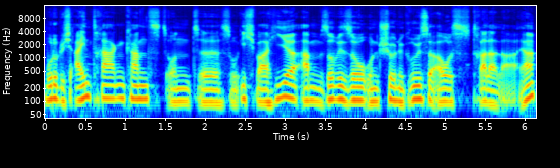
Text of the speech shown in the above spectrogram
wo du dich eintragen kannst und äh, so, ich war hier am sowieso und schöne Grüße aus, tralala, ja.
